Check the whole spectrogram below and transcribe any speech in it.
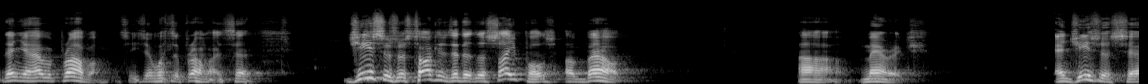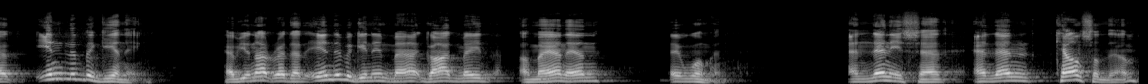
then you have a problem. So he said, what's the problem? I said, Jesus was talking to the disciples about uh, marriage. And Jesus said, In the beginning, have you not read that? In the beginning, man, God made a man and a woman. And then he said, and then counseled them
